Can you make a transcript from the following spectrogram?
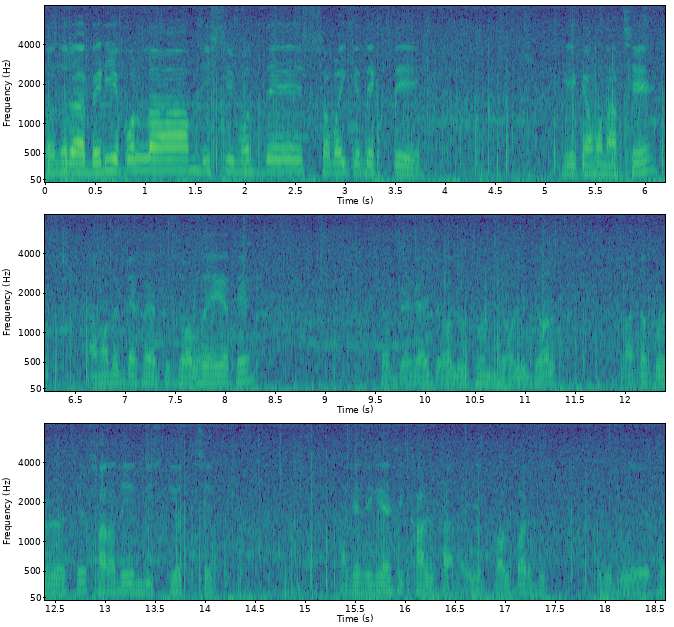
বন্ধুরা বেরিয়ে পড়লাম বৃষ্টির মধ্যে সবাইকে দেখতে কে কেমন আছে আমাদের দেখো এত জল হয়ে গেছে সব জায়গায় জল উঠোন জলই জল পাতা পড়ে রয়েছে সারাদিন বৃষ্টি হচ্ছে আগে দেখে আসি খালটা এই কলপার পুরো ডুবে গেছে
